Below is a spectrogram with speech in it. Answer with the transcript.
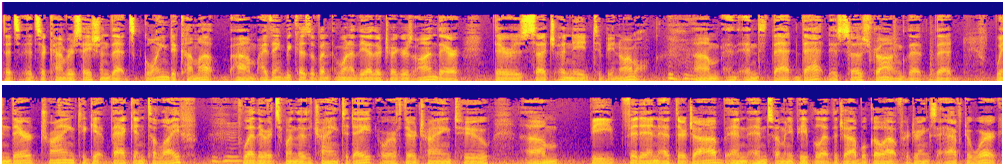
That's it's a conversation that's going to come up. Um, I think because of an, one of the other triggers on there, there is such a need to be normal, mm-hmm. um, and, and that that is so strong that that when they're trying to get back into life, mm-hmm. whether it's when they're trying to date or if they're trying to um, be fit in at their job, and, and so many people at the job will go out for drinks after work,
